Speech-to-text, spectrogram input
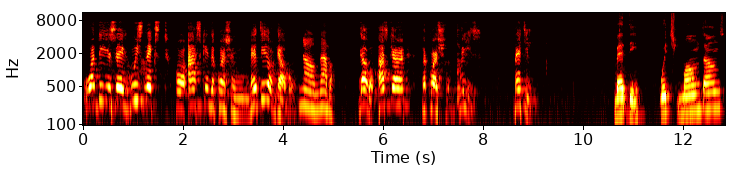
what do you say? Who is next for asking the question, Betty or Gabo? No, Gabo. Gabo, ask her the question, please. Betty. Betty, which mountains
